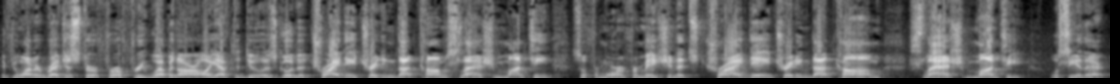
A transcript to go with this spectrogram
If you want to register for a free webinar, all you have to do is go to trydaytrading.com slash Monty. So for more information, it's trydaytrading.com slash Monty. We'll see you there.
